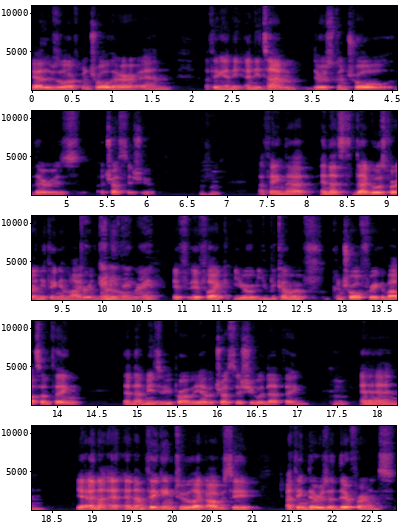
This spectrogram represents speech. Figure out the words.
yeah there's a lot of control there and i think any anytime there's control there is a trust issue Mhm. I think that and that's that goes for anything in life For in general anything, right? if if like you you become a f- control freak about something then that means that you probably have a trust issue with that thing Mm. and yeah and I, and i'm thinking too like obviously i think there is a difference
